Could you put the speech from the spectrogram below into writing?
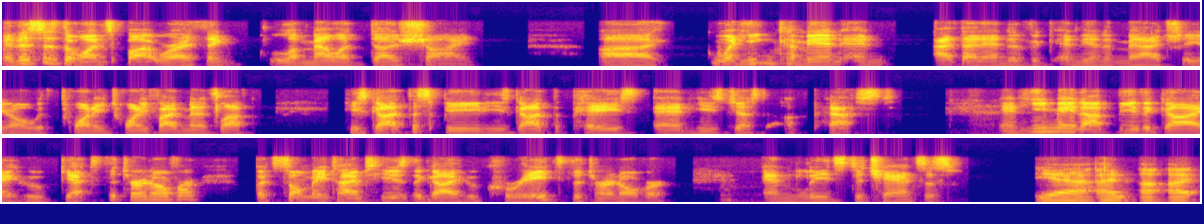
And this is the one spot where I think Lamela does shine. Uh, when he can come in and at that end of the, at the end of the match, you know, with 20, 25 minutes left, he's got the speed, he's got the pace, and he's just a pest. And he may not be the guy who gets the turnover, but so many times he is the guy who creates the turnover and leads to chances. Yeah, and I,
